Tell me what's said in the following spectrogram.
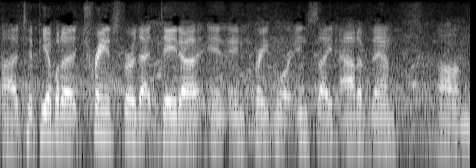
uh, to be able to transfer that data and, and create more insight out of them. Um,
